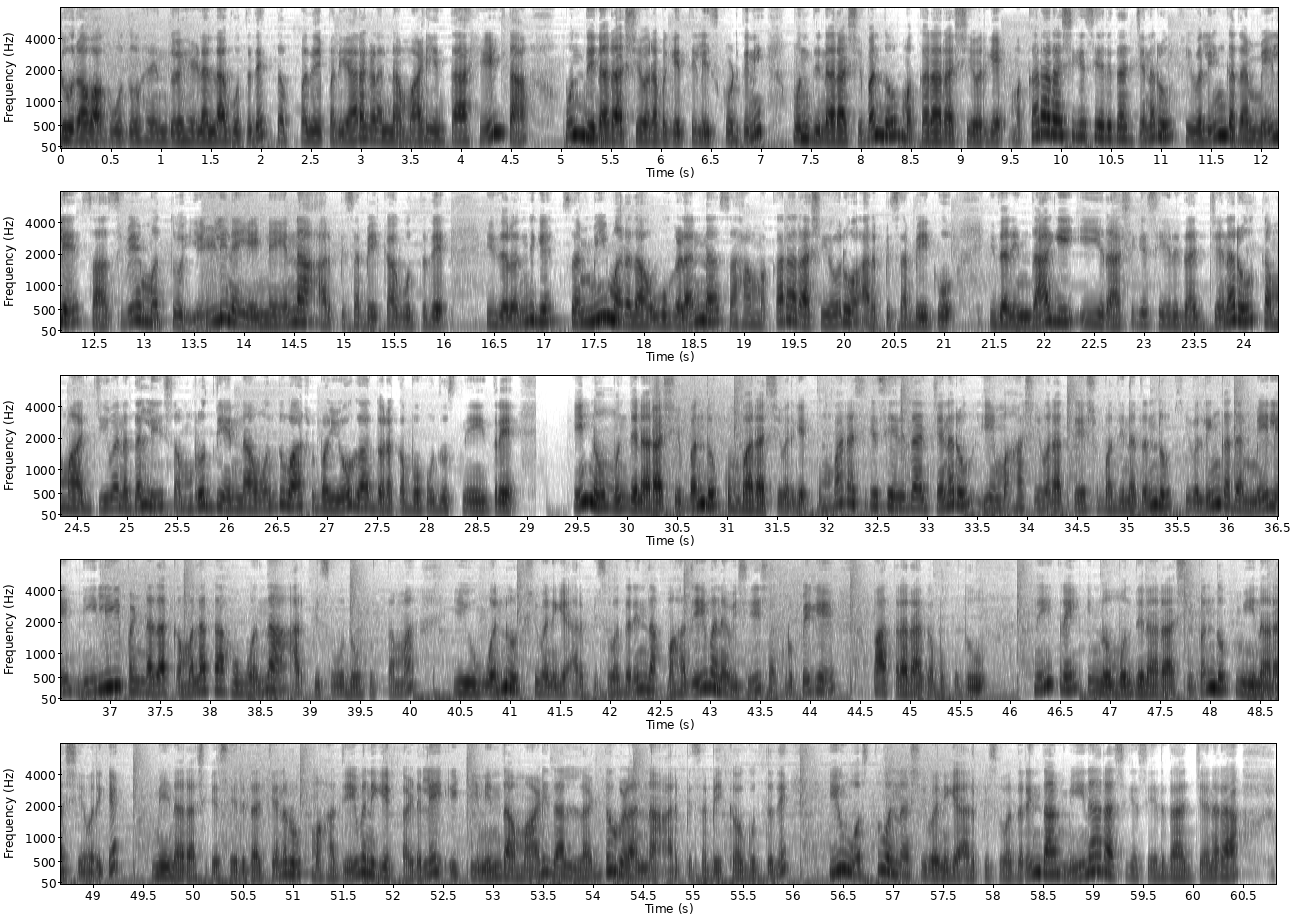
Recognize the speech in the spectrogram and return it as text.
ದೂರವಾಗುವುದು ಎಂದು ಹೇಳಲಾಗುತ್ತದೆ. ತಪ್ಪದೆ ಪರಿಹಾರಗಳನ್ನು ಮಾಡಿ ಅಂತ ಹೇಳ್ತಾ ಮುಂದಿನ ರಾಶಿಯವರ ಬಗ್ಗೆ ತಿಳಿಸ್ಕೊಡ್ತೀನಿ. ಮುಂದಿನ ರಾಶಿ ಬಂದು ಮಕರ ರಾಶಿಯವರಿಗೆ. ಮಕರ ರಾಶಿಗೆ ಸೇರಿದ ಜನರು ಶಿವಲಿಂಗದ ಮೇಲೆ ಸಾಸಿವೆ ಮತ್ತು ಎಳ್ಳಿನ ಎಣ್ಣೆಯನ್ನು ಅರ್ಪಿಸಬೇಕಾಗುತ್ತದೆ. ಇದರೊಂದಿಗೆ ಸಮ್ಮಿ ಮರದ ಹೂವುಗಳನ್ನು ಸಹ ಮಕರ ರಾಶಿಯವರು ಅರ್ಪಿಸಬೇಕು. ಇದರಿಂದಾಗಿ ಈ ರಾಶಿಗೆ ಸೇರಿದ ಜನರು ತಮ್ಮ ಜೀವನದಲ್ಲಿ ಸಮೃದ್ಧಿಯನ್ನು ಹೊಂದುವ ಶುಭಯೋಗ ದೊರಕಬಹುದು ಸ್ನೇಹಿತರೆ. ಇನ್ನು ಮುಂದಿನ ರಾಶಿ ಬಂದು ಕುಂಭರಾಶಿಯವರಿಗೆ. ಕುಂಭರಾಶಿಗೆ ಸೇರಿದ ಜನರು ಈ ಮಹಾಶಿವರಾತ್ರಿಯ ಶುಭ ದಿನದಂದು ಶಿವಲಿಂಗದ ಮೇಲೆ ನೀಲಿ ಬಣ್ಣದ ಕಮಲದ ಹೂವನ್ನು ಅರ್ಪಿಸುವುದು ಉತ್ತಮ. ಈ ಹೂವನ್ನು ಶಿವನಿಗೆ ಅರ್ಪಿಸುವುದರಿಂದ ಮಹಾದೇವನ ವಿಶೇಷ ಕೃಪೆಗೆ ಪಾತ್ರರಾಗಬಹುದು. ಸ್ನೇಹಿತರೆ, ಇನ್ನು ಮುಂದಿನ ರಾಶಿ ಬಂದು ಮೀನರಾಶಿಯವರಿಗೆ ಮೀನರಾಶಿಗೆ ಸೇರಿದ ಜನರು ಮಹಾದೇವನಿಗೆ ಕಡಲೆ ಹಿಟ್ಟಿನಿಂದ ಮಾಡಿದ ಲಡ್ಡುಗಳನ್ನು ಅರ್ಪಿಸಬೇಕಾಗುತ್ತದೆ. ಈ ವಸ್ತುವನ್ನು ಶಿವನಿಗೆ ಅರ್ಪಿಸುವುದರಿಂದ ಮೀನರಾಶಿಗೆ ಸೇರಿದ ಜನರ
